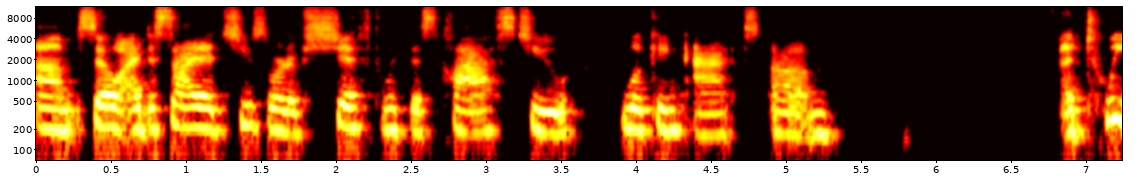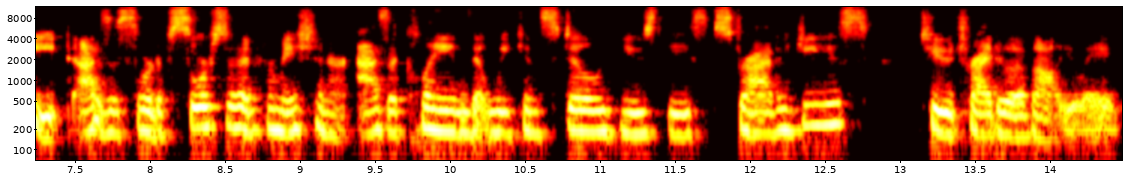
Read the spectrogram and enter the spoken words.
Um, so I decided to sort of shift with this class to looking at um, a tweet as a sort of source of information or as a claim that we can still use these strategies to try to evaluate.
